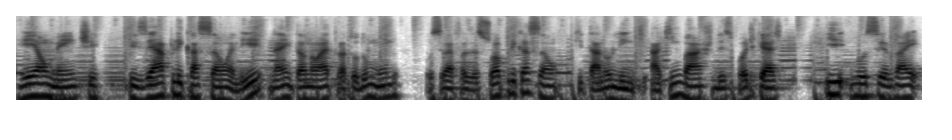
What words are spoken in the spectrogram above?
realmente fizer a aplicação ali, né? Então, não é para todo mundo. Você vai fazer a sua aplicação, que está no link aqui embaixo desse podcast, e você vai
